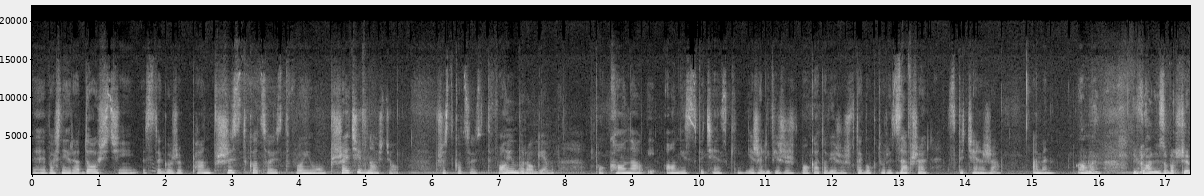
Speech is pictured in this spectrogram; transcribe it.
e, właśnie radości z tego, że Pan wszystko, co jest Twoją przeciwnością, wszystko, co jest Twoim wrogiem, pokonał i On jest zwycięski. Jeżeli wierzysz w Boga, to wierzysz w tego, który zawsze zwycięża. Amen. Amen. I kochani, zobaczcie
